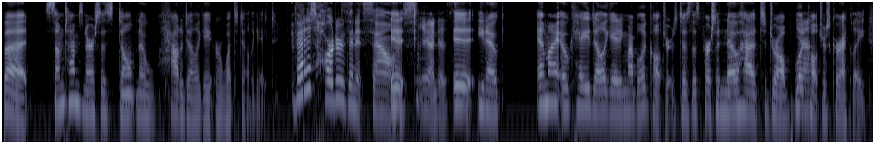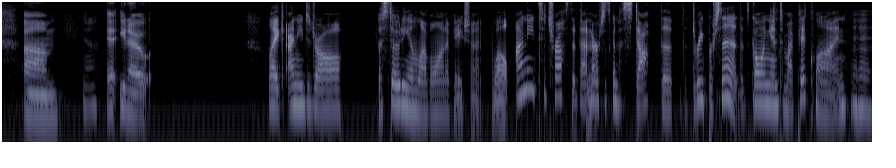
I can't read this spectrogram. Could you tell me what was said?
but sometimes nurses don't know how to delegate or what to delegate. that is harder than it sounds Yeah, it is. It, you know, am I okay delegating my blood cultures? Does this person know how to draw blood Yeah. cultures correctly? Um, Yeah. it- you know, like I need to draw a sodium level on a patient. Well, I need to trust that that nurse is going to stop the the three percent that's going into my PICC line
